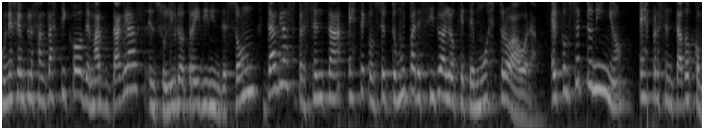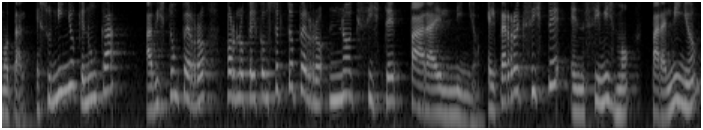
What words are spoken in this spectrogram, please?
Un ejemplo fantástico de Mark Douglas en su libro Trading in the Zone, Douglas presenta este concepto muy parecido a lo que te muestro ahora. El concepto niño es presentado como tal. Es un niño que nunca ha visto un perro, por lo que el concepto perro no existe para el niño. El perro existe en sí mismo. Para el niño,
